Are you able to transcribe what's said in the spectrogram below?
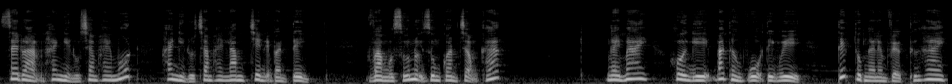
giai đoạn 2021-2025 trên địa bàn tỉnh và một số nội dung quan trọng khác. Ngày mai, hội nghị Ban Thường vụ tỉnh ủy tiếp tục ngày làm việc thứ hai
